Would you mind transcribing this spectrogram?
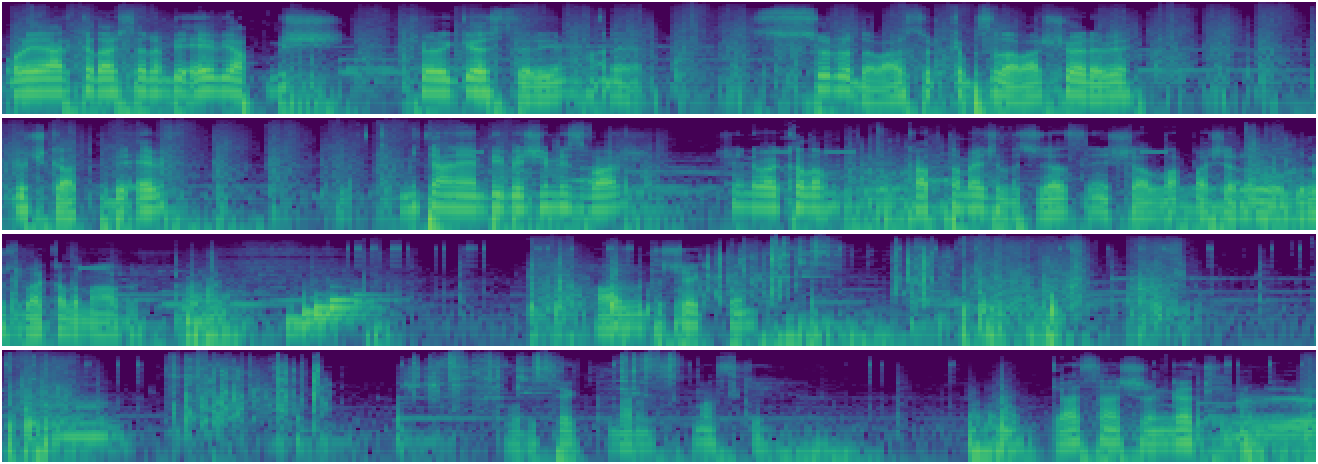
Oraya arkadaşlarım bir ev yapmış. Şöyle göstereyim. Hani suru da var. Sur kapısı da var. Şöyle bir 3 katlı bir ev. Bir tane MP5'imiz var. Şimdi bakalım katlamaya çalışacağız. İnşallah başarılı oluruz. Bakalım abi. Hazmatı çektim. O bir sek mermi sıkmaz ki. Gel sen şırınga atayım.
